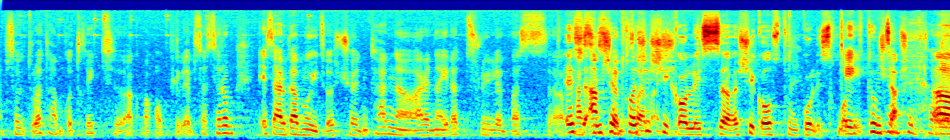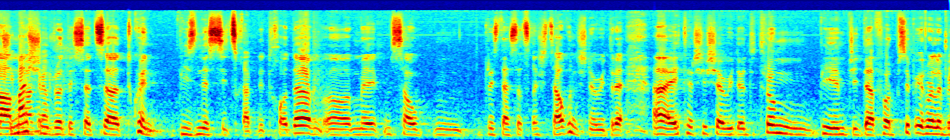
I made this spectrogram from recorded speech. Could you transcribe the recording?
აბსოლუტურად ამ კუთხით აკმაყოფილებს, ასე რომ ეს არ გამოიწვევს ჩვენთან არანაირად ცვლილებას ეს ამ შემთხვევაში შიკოლის შიკოლს თუ გულისხმობთ, თუმცა მაშინ როდესაც თქვენ ბიზნესი წqabდით ხო და მე საუბრის დასაწყისში აღნიშნე ვიდრე ეთერში შევიდოდით რომ BMG და Forbes-ი პირველები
